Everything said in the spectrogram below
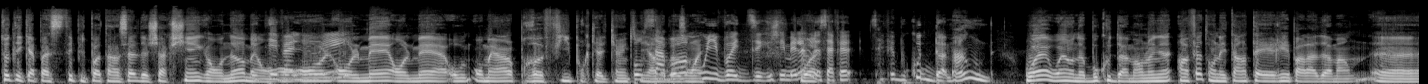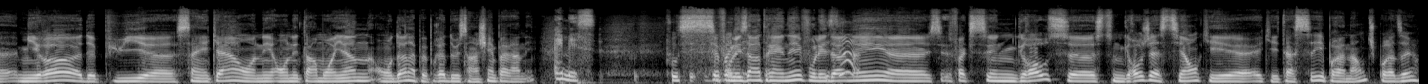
toutes les capacités puis le potentiel de chaque chien qu'on a, mais on, évalué. on, on le met, on le met au, au meilleur profit pour quelqu'un qui Pour en a savoir besoin. où il va être dirigé. Mais là, Ouais. là, ça, fait, ça fait beaucoup de demandes. Ouais, ouais, on a beaucoup de demandes. On En fait, on est enterré par la demande. Euh, Mira, depuis euh, cinq ans, on est, on est en moyenne, on donne à peu près 200 chiens par année. Eh, mais faut, Il faut les entraîner, il faut les donner. euh, c'est- fait que c'est une grosse, c'est une grosse gestion qui est, qui est assez prenante, je pourrais dire.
